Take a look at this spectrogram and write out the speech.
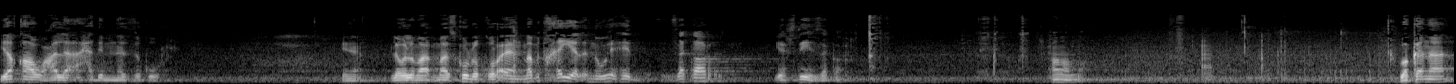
يقع على أحد من الذكور. يعني لو ما مذكور بالقرآن ما بتخيل أنه واحد ذكر يشتهي ذكر سبحان الله. وكان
